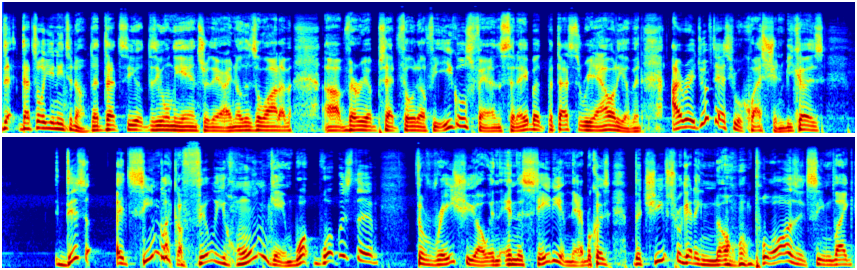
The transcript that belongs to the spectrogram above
Th- that's all you need to know. That that's the the only answer there. I know there's a lot of uh, very upset Philadelphia Eagles fans today, but but that's the reality of it. I do have to ask you a question because this it seemed like a Philly home game. What what was the the ratio in, in the stadium there? Because the Chiefs were getting no applause, it seemed like,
